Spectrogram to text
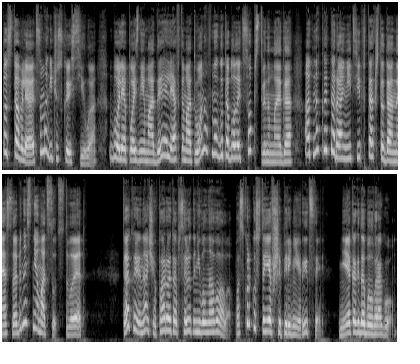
поставляется магическая сила. Более поздние модели автоматонов могут обладать собственным эго, однако это ранний тип, так что данная особенность в нем отсутствует. Так или иначе, пару это абсолютно не волновало, поскольку стоявший перед ней рыцарь некогда был врагом.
